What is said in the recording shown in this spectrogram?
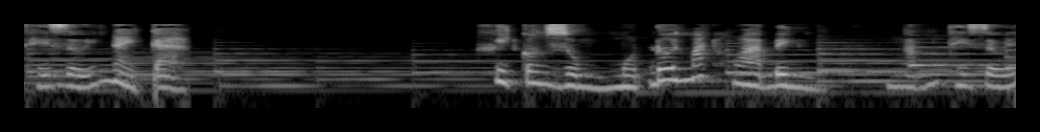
thế giới này cả. Khi con dùng một đôi mắt hòa bình ngắm thế giới,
